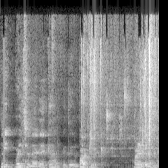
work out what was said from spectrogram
ഈ വെളിച്ചെണ്ണയിലേക്ക് നമുക്ക് ഇത് പറക്കി വെക്കാം. വഴുതനങ്ങ.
